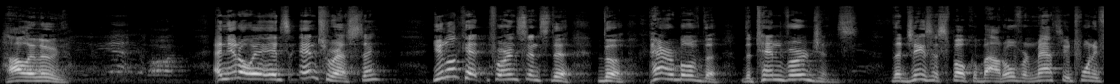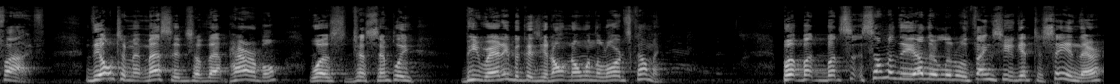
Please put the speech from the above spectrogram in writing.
Hallelujah. And you know, it's interesting. You look at, for instance, the, the parable of the, the ten virgins that Jesus spoke about over in Matthew 25. The ultimate message of that parable was just simply be ready because you don't know when the Lord's coming. But, but, but some of the other little things you get to see in there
